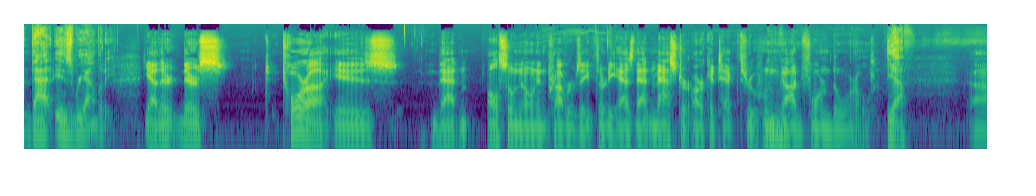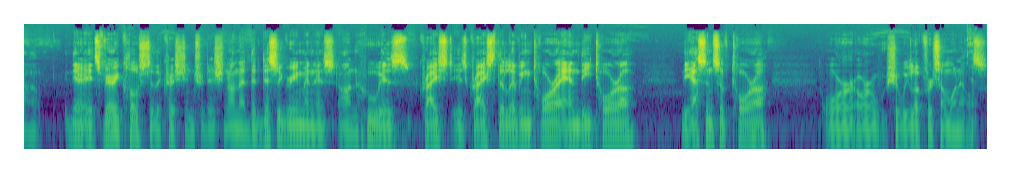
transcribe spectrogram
that is reality. yeah there there's torah is that also known in proverbs 8.30 as that master architect through whom god formed the world Yeah. there, it's very close to the christian tradition on that the disagreement is on who is christ is christ the living torah and the torah the essence of torah or or should we look for someone else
